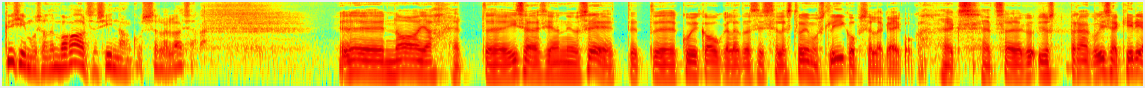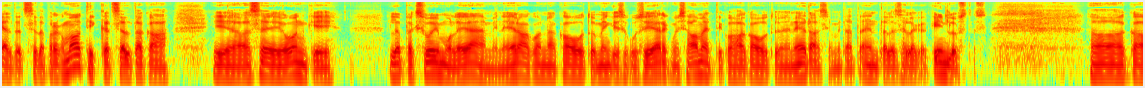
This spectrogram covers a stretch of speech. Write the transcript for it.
küsimus on moraalses hinnangus sellele asjale nojah, et äh, iseasi on ju see, et, et äh, kui kaugele ta siis sellest võimust liigub selle käiguga, eks, et sa just praegu ise kirjeldad seda pragmaatikat seal taga. ja see ju ongi lõppeks võimule jäämine erakonna kaudu, mingisuguse järgmise ametikoha kaudu ja nii edasi, mida ta endale sellega kindlustas aga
